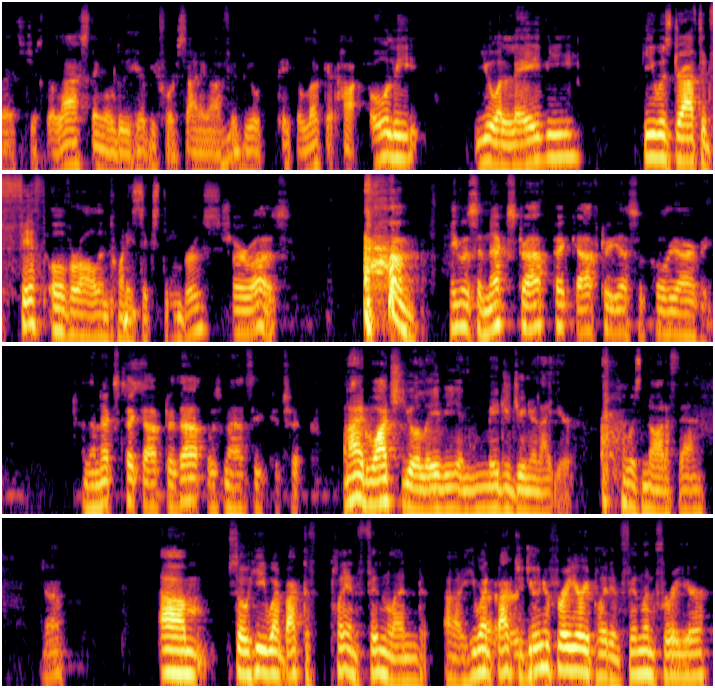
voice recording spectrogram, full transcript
That's just the last thing we'll do here before signing off is we'll take a look at how Olli Juolevi. He was drafted fifth overall in 2016, Bruce. sure was he was the next draft pick after Jesse Puljujärvi. and the next pick after that was Matthew Tkachuk. And I had watched Juolevi in Major Junior that year. I was not a fan. Yeah. Um, so he went back to play in Finland. Uh, he went back to junior for a year. He played in Finland for a year.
